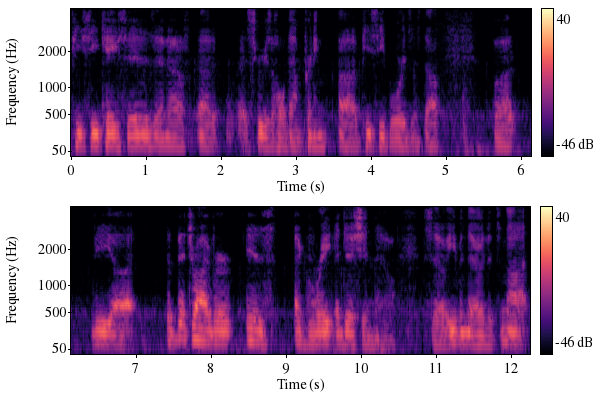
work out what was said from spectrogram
PC cases and uh, uh, screws to hold down printing uh, PC boards and stuff. But the uh, the bit driver is a great addition though. So even though it's not,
